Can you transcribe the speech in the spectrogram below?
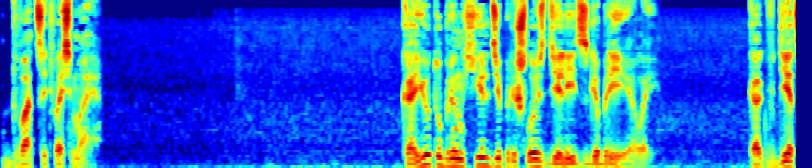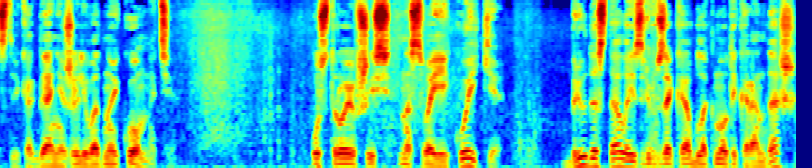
28 Каюту Брюнхильде пришлось делить с Габриэлой. Как в детстве, когда они жили в одной комнате. Устроившись на своей койке, Брю достала из рюкзака блокнот и карандаш,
